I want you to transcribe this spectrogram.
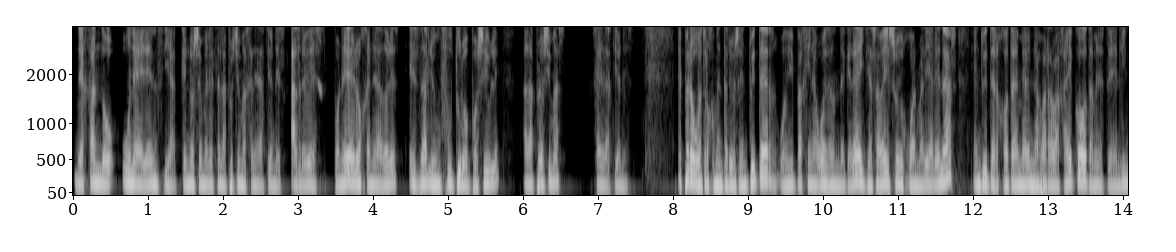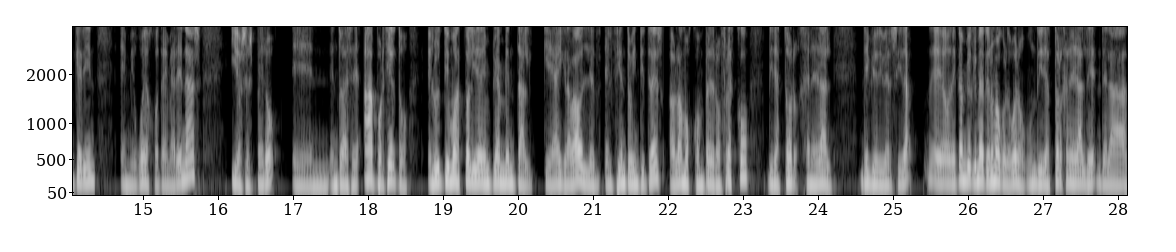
dejando una herencia que no se merecen las próximas generaciones. Al revés, poner aerogeneradores es darle un futuro posible a las próximas generaciones. Espero vuestros comentarios en Twitter o en mi página web donde queráis. Ya sabéis, soy Juan María Arenas. En Twitter, jmarenas barra baja eco. También estoy en LinkedIn, en mi web, jmarenas. Y os espero en, todas. Ah, por cierto, el último actualidad de empleo ambiental que hay grabado, el, el 123, hablamos con Pedro Fresco, director general de biodiversidad eh, o de cambio climático, no me acuerdo. Bueno, un director general de, la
